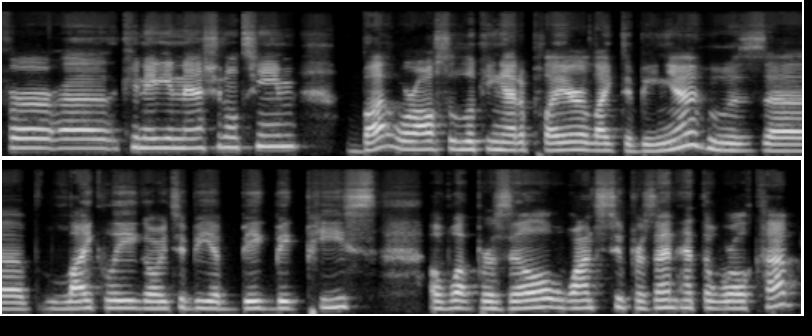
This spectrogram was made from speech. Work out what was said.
for a Canadian national team. But we're also looking at a player like Debinha, who is uh, likely going to be a big, big piece of what Brazil wants to present at the World Cup.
